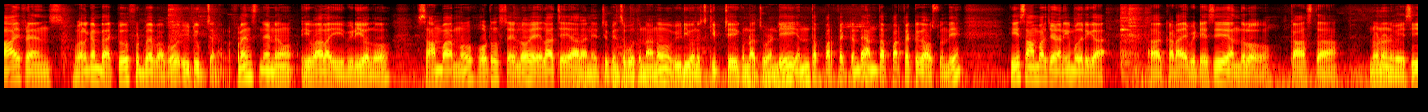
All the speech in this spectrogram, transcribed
Hi friends welcome back to food by Babu YouTube channel friends నేను ఇవాళ ఈ వీడియోలో సాంబార్ను హోటల్ స్టైల్లో ఎలా చేయాలని చూపించబోతున్నాను. వీడియోను స్కిప్ చేయకుండా చూడండి. ఎంత పర్ఫెక్ట్ అంటే అంత పర్ఫెక్ట్గా వస్తుంది. ఈ సాంబార్ చేయడానికి మొదటిగా కడాయి పెట్టేసి అందులో కాస్త నూనెను వేసి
